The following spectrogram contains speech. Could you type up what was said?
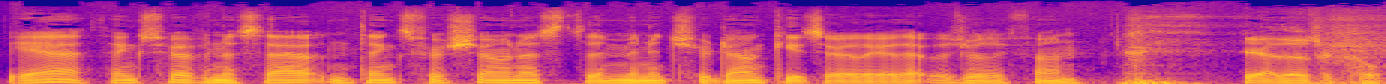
Yeah. Thanks for having us out and thanks for showing us the miniature donkeys earlier. That was really fun. Yeah, those are cool.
